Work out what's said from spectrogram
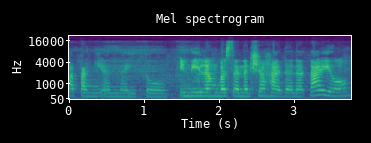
katangian na ito. Hindi lang basta nagsyahada na tayo,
